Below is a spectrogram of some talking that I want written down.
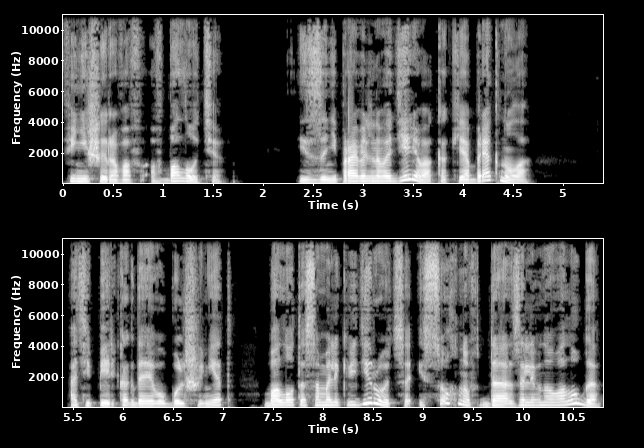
финишировав в болоте? Из-за неправильного дерева, как я брякнула? А теперь, когда его больше нет, болото самоликвидируется, иссохнув до заливного луга?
